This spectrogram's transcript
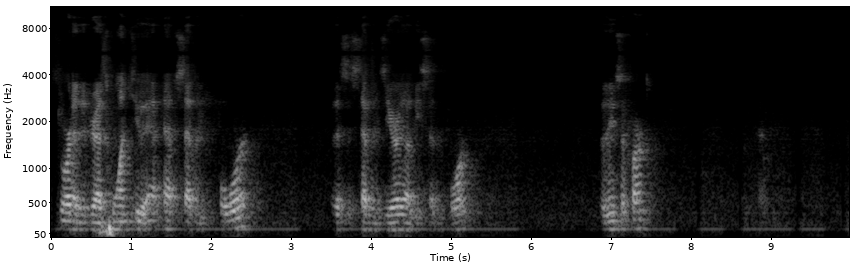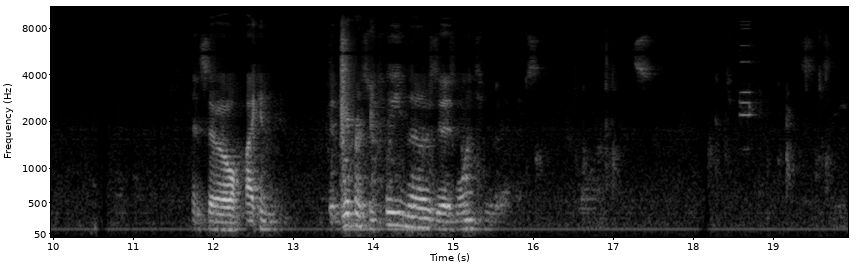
stored at address 12FF74. So this is 70, that would be 74. Everything so far? And so I can the difference between those is one, two, three, four, six, eight,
